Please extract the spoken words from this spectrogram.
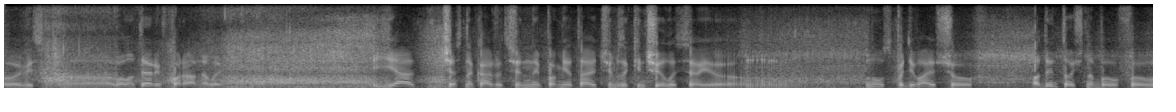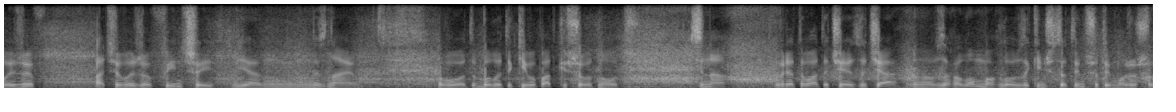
військ- волонтерів поранили. Я, чесно кажучи, не пам'ятаю, чим закінчилося. Ну, сподіваюся, що один точно був е, вижив, а чи вижив інший, я не знаю. От, були такі випадки, що ну, от, ціна. Врятувати життя е, взагалом могло закінчитися тим, що ти можеш е,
